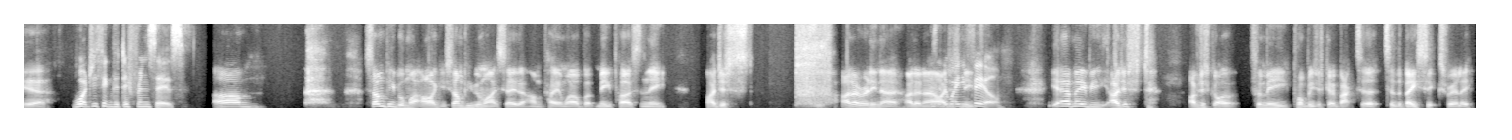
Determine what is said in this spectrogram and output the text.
Yeah. What do you think the difference is? Um some people might argue, some people might say that I'm playing well, but me personally, I just I don't really know. I don't know. Is it the I way you feel? Yeah, maybe. I just I've just got for me probably just go back to to the basics really.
